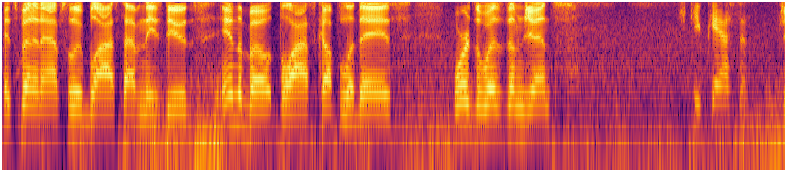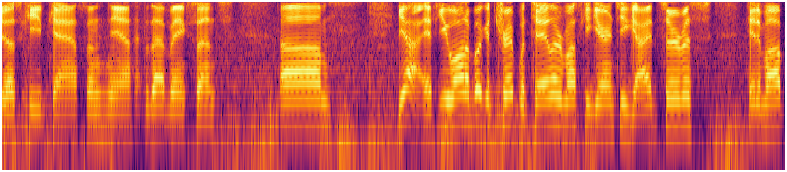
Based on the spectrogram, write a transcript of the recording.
It's been an absolute blast having these dudes in the boat the last couple of days. Words of wisdom, gents. Just keep casting. Just keep casting. Yeah, that makes sense. Um, yeah, if you want to book a trip with Taylor Musky Guarantee Guide Service, hit him up.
